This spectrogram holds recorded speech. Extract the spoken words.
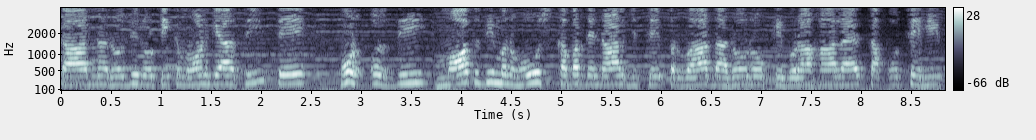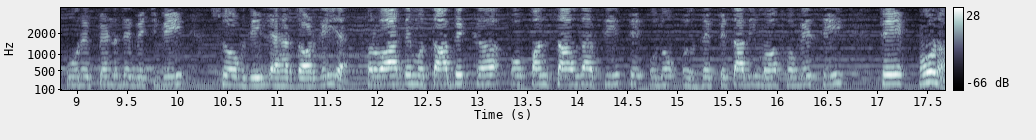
ਕਾਰਨ ਰੋਜ਼ੀ ਰੋਟੀ ਕਮਾਉਣ ਗਿਆ ਸੀ ਤੇ ਹੁਣ ਉਸ ਦੀ ਮੌਤ ਦੀ ਮਨਹੂਸ ਖਬਰ ਦੇ ਨਾਲ ਜਿੱਥੇ ਪਰਿਵਾਰ ਦਾ ਰੋ ਰੋ ਕੇ ਬੁਰਾ ਹਾਲ ਹੈ ਤਾਂ ਉੱਥੇ ਹੀ ਪੂਰੇ ਪਿੰਡ ਦੇ ਵਿੱਚ ਵੀ ਸੋਗ ਦੀ ਲਹਿਰ ਦੌੜ ਗਈ ਹੈ। ਪਰਿਵਾਰ ਦੇ ਮੁਤਾਬਿਕ ਉਹ 5 ਸਾਲ ਦਾ ਸੀ ਤੇ ਉਦੋਂ ਉਸ ਦੇ ਪਿਤਾ ਦੀ ਮੌਤ ਹੋ ਗਈ ਸੀ ਤੇ ਹੁਣ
